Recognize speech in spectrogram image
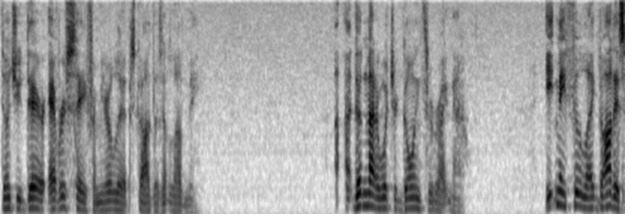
don't you dare ever say from your lips, God doesn't love me. It doesn't matter what you're going through right now. It may feel like God is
